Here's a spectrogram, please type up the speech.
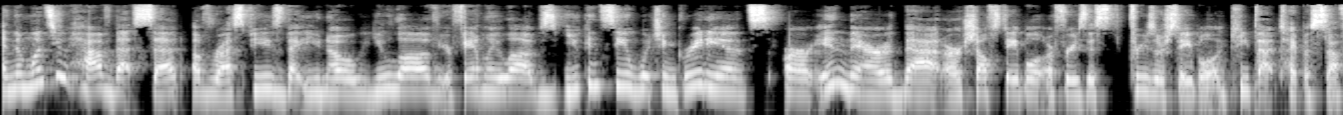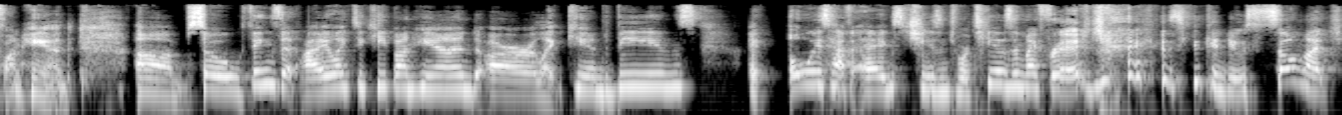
And then once you have that set of recipes that you know you love, your family loves, you can see which ingredients are in there that are shelf stable or freezer, freezer stable and keep that type of stuff on hand. Um, so things that I like to keep on hand are like canned beans. I always have eggs, cheese, and tortillas in my fridge because you can do so much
